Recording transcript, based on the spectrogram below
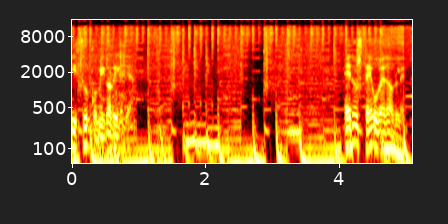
Izuku Midoriya. Eros TW.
